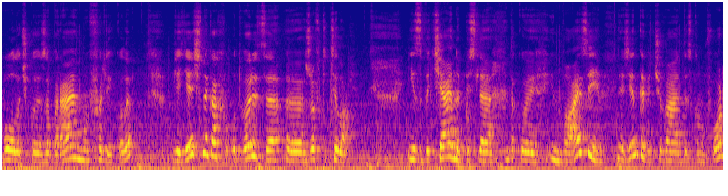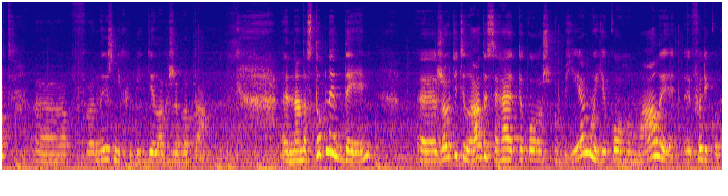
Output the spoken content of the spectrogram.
голочкою забираємо фолікули, в яєчниках утворюються е, жовті тіла. І, звичайно, після такої інвазії жінка відчуває дискомфорт в нижніх відділах живота. На наступний день жовті тіла досягають такого ж об'єму, якого мали е, фолікули.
